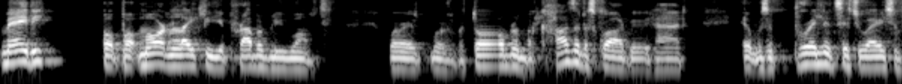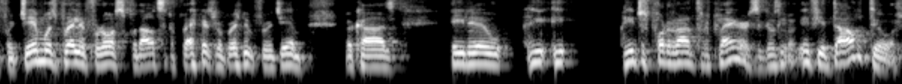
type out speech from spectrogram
Maybe, but but more than likely you probably won't. Whereas, whereas with Dublin, because of the squad we had, it was a brilliant situation for Jim. Was brilliant for us, but also the players were brilliant for Jim because he knew he he, he just put it on to the players. He goes, look, if you don't do it,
